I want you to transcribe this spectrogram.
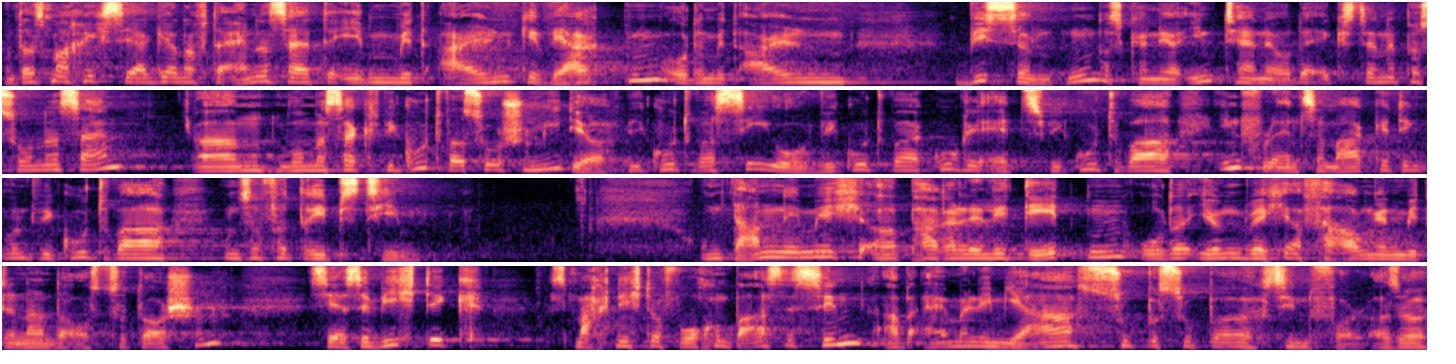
Und das mache ich sehr gern auf der einen Seite eben mit allen Gewerken oder mit allen Wissenden, das können ja interne oder externe Personen sein, ähm, wo man sagt, wie gut war Social Media, wie gut war SEO, wie gut war Google Ads, wie gut war Influencer Marketing und wie gut war unser Vertriebsteam um dann nämlich äh, Parallelitäten oder irgendwelche Erfahrungen miteinander auszutauschen. Sehr, sehr wichtig. Es macht nicht auf Wochenbasis Sinn, aber einmal im Jahr super, super sinnvoll. Also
